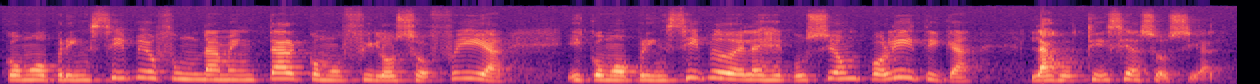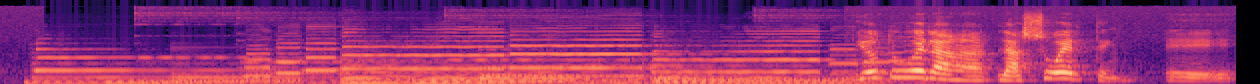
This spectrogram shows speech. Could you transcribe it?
como principio fundamental, como filosofía y como principio de la ejecución política, la justicia social. Yo tuve la, suerte eh,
